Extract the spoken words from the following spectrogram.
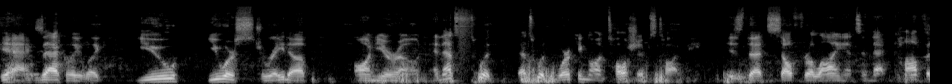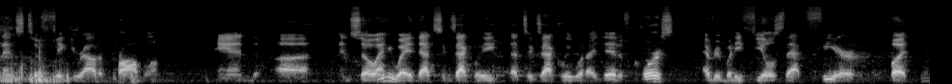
yeah, exactly. Like you you are straight up on your own. And that's what that's what working on tall ships taught me is that self-reliance and that confidence to figure out a problem. And uh and so anyway, that's exactly that's exactly what I did. Of course, everybody feels that fear, but Mhm.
